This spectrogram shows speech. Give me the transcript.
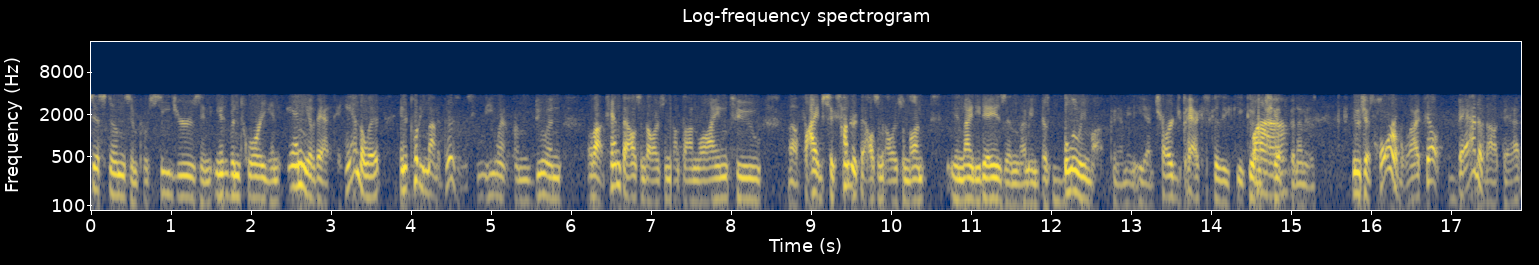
systems and procedures and inventory and any of that to handle it, and it put him out of business. He went from doing about ten thousand dollars a month online to uh, five, six hundred thousand dollars a month in ninety days, and I mean, just blew him up. I mean, he had chargebacks because he, he couldn't Wow. ship, and I mean, it was, it was just horrible. And I felt bad about that,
